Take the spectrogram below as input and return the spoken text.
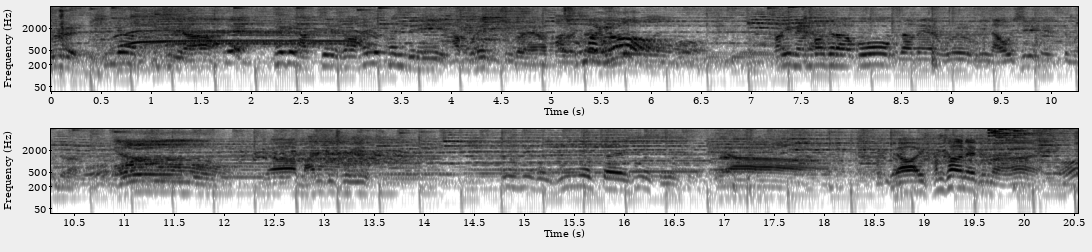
오늘 신명한 특집이라 세계 각지에서 한류 팬들이 다 보내주신 거예요. 아 정말요? 저희 멤버들하고 그다음에 오늘 우리 나오실 게스트분들하고. 만두 소희. 한국에서 능력자의 힘을 보여주고. 야. 야, 이 감사하네 정말. 어?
